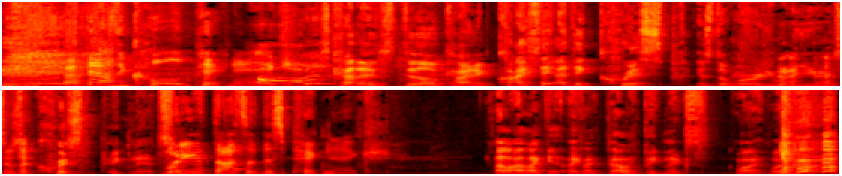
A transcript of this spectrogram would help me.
That was a cold picnic. Oh, that's kind of still kind of. I say I think crisp is the word you want to use. It was a crisp picnic. What are your thoughts of this picnic? Oh, I like it. I like I like picnics. Why? What?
